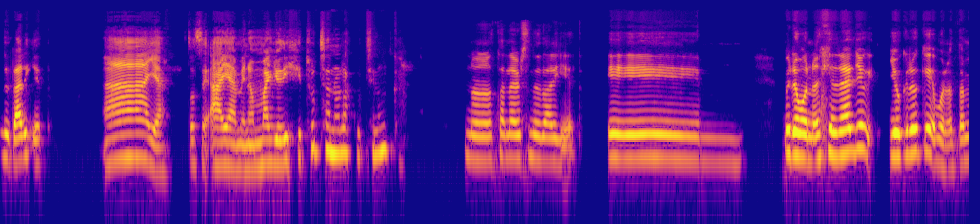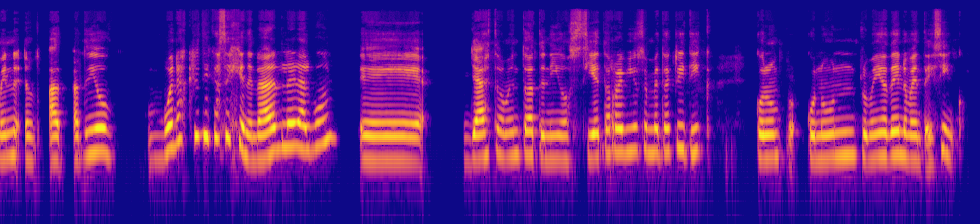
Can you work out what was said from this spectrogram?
de Target. ah, ya. Entonces, ah, ya, menos mal. Yo dije, chucha, no la escuché nunca. No, no está en la versión de Target. Em, pero bueno, en general yo, yo creo que, bueno, también eh, ha, ha tenido buenas críticas en general el álbum. eh, ya en este momento ha tenido 7 reviews en Metacritic con un, con un promedio de 95.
